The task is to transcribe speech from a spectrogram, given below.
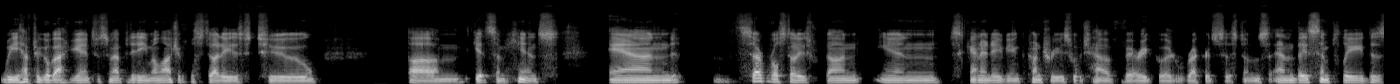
we have to go back again to some epidemiological studies to um, get some hints. And several studies done in Scandinavian countries, which have very good record systems. And they simply did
